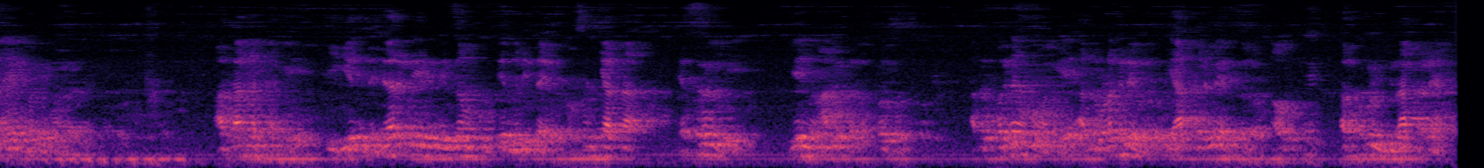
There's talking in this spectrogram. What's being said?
ನ್ಯಾಯ ಬಗ್ಗೆ ಆ ಕಾರಣಕ್ಕಾಗಿ ಈ ಏನು ಮೆಜಾರಿಟೇರಿಯನಿಸಮ್ ಏನು ನಡೀತಾ ಇದೆ ಅಸಂಖ್ಯಾತ ಹೆಸರಲ್ಲಿ ಏನು ಆಗುತ್ತಲ್ಲ ಪ್ರೋಸೆಸ್ ಅದರ ಪರಿಣಾಮವಾಗಿ ಅದರ ಒಳಗಡೆ ಇರೋರು ಯಾರು ಕಡಿಮೆ ಇರ್ತಾರೋ ಅವ್ರಿಗೆ ಹಕ್ಕುಗಳು ನಿರಾಕರಣೆ ಆಗ್ತದೆ.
